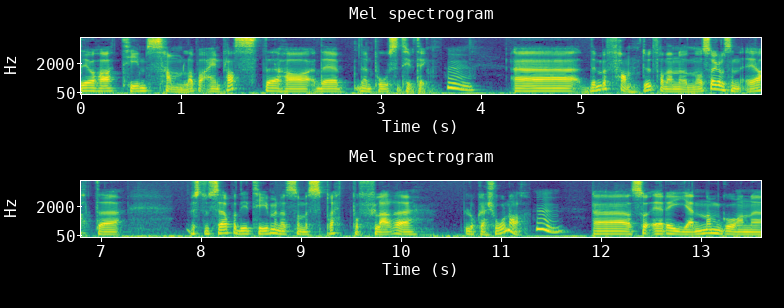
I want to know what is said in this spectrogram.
det å ha et team samla på én plass, det, har, det, er en positiv ting. Mm. Uh, det vi fant ut fra den undersøkelsen, er at uh, hvis du ser på de teamene som er spredt på flere lokasjoner, mm. uh, så er det gjennomgående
